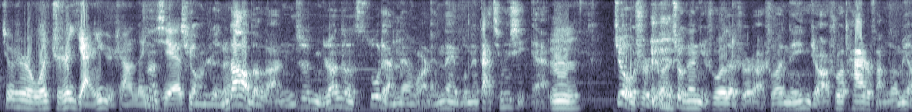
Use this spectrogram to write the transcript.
就是我只是言语上的一些挺人道的了。你这你知道那苏联那会儿那内部那大清洗，嗯，就是这，就跟你说的似的，说你你只要说他是反革命，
